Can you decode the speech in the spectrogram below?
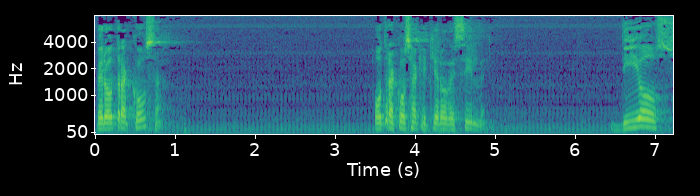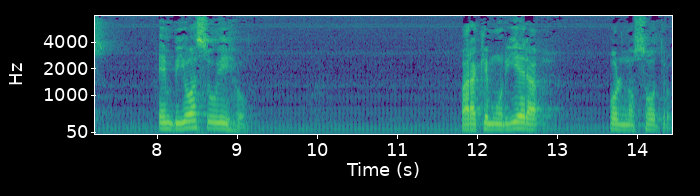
Pero otra cosa, otra cosa que quiero decirle. Dios envió a su Hijo para que muriera por nosotros,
